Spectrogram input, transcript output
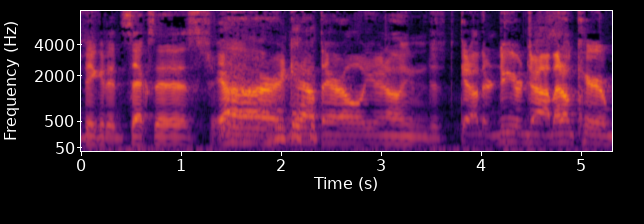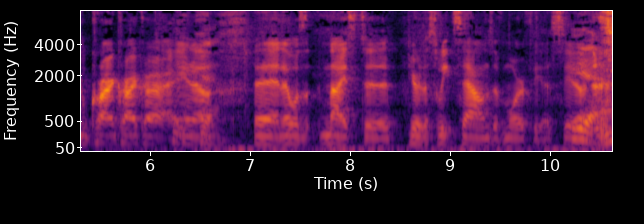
bigoted sexist. Yeah, get out there, oh, you know, and just get out there and do your job. I don't care, cry, cry, cry. You know, and it was nice to hear the sweet sounds of Morpheus. You know, Yeah. just-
